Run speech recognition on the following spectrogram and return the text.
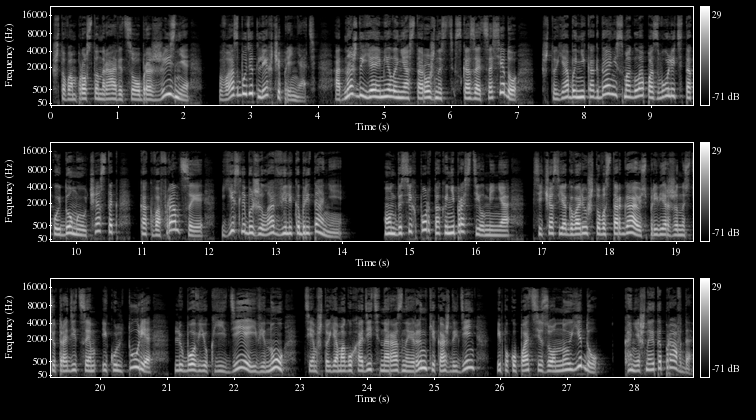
что вам просто нравится образ жизни, вас будет легче принять. Однажды я имела неосторожность сказать соседу, что я бы никогда не смогла позволить такой дом и участок, как во Франции, если бы жила в Великобритании. Он до сих пор так и не простил меня. Сейчас я говорю, что восторгаюсь приверженностью традициям и культуре, любовью к еде и вину, тем, что я могу ходить на разные рынки каждый день и покупать сезонную еду. Конечно, это правда.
